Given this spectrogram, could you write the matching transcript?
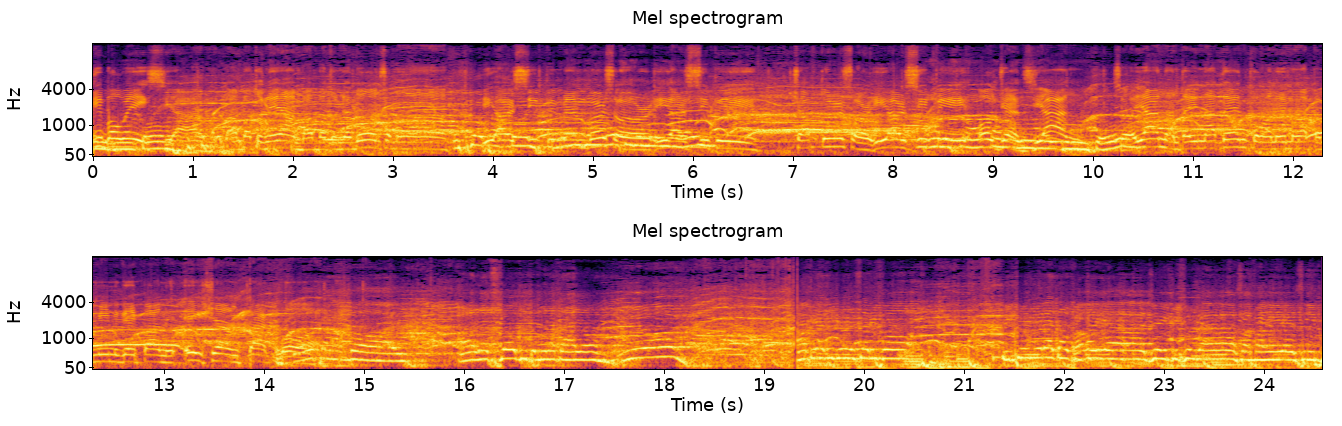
giveaways. Yan, babato niya yan. Babato niya doon sa mga ERCP members or ERCP chapters or ERCP audience. Yan. So, yan, antayin natin kung ano yung mga pamimigay pa ni Asian Packball. boy. Ah, let's go. Dito muna tayo. Yun! Happy anniversary po. Picture muna daw. Okay, uh, Jay, picture tayo sa mga ERCP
